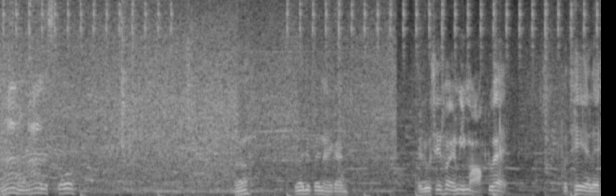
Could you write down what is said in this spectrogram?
มามา let's go เออเราจะไปไหนกัน ไปดูซิทำไมมีหมอกด้วยก็เท่เลย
